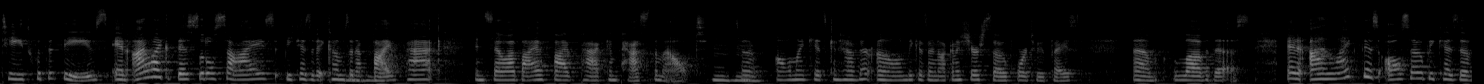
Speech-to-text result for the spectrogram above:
teeth with the thieves, and I like this little size because of it comes in a five pack, and so I buy a five pack and pass them out. So all of my kids can have their own because they're not going to share soap or toothpaste. Um, love this, and I like this also because of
